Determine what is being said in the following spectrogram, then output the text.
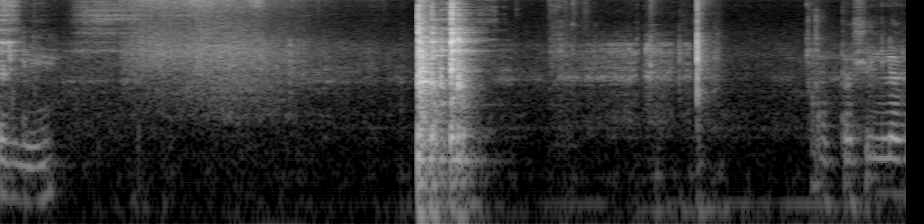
तडतडली आहे आता शिल्लक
